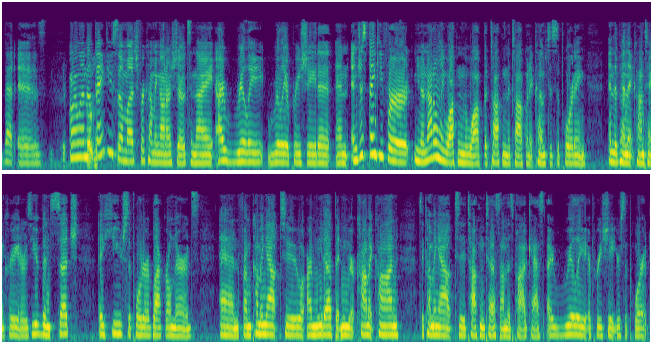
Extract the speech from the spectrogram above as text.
That is. Orlando, thank you so much for coming on our show tonight. I really, really appreciate it. And and just thank you for, you know, not only walking the walk, but talking the talk when it comes to supporting independent content creators. You've been such a huge supporter of Black Girl Nerds. And from coming out to our meetup at New York Comic Con to coming out to talking to us on this podcast, I really appreciate your support.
